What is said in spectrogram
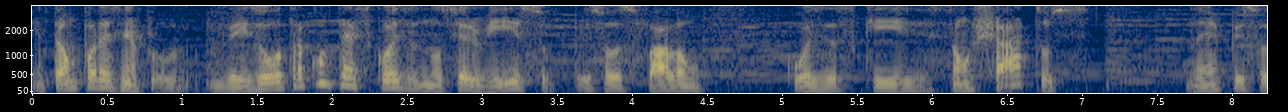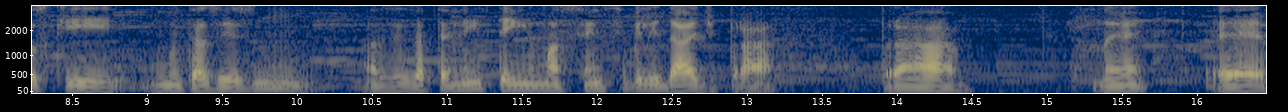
Então, por exemplo, vez ou outra acontece coisas no serviço, pessoas falam coisas que são chatos, né? Pessoas que muitas vezes não, às vezes até nem têm uma sensibilidade para para né, é,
